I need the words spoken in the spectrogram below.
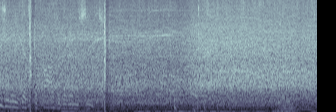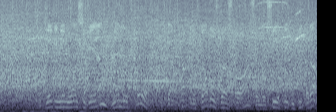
usually gets deposited in the seats. Digging in once again, number four. He's got a couple of doubles thus far, so we'll see if he can keep it up.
